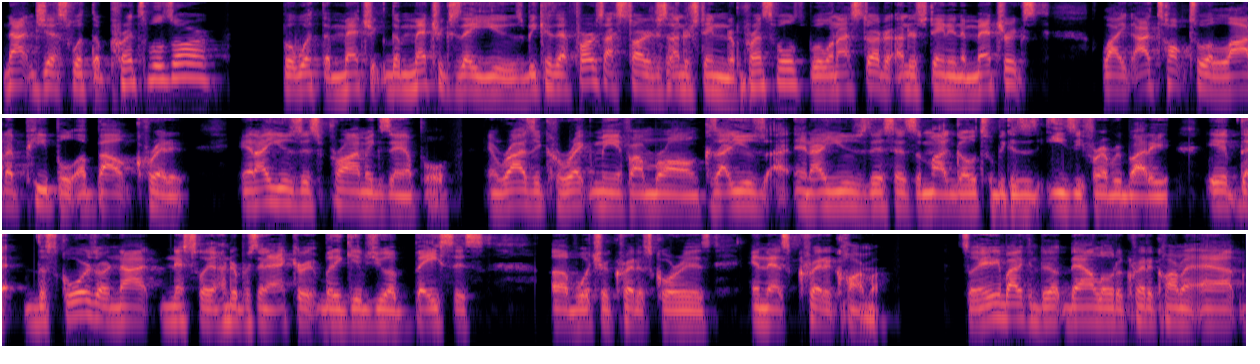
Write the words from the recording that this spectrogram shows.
not just what the principles are, but what the metric the metrics they use. Because at first I started just understanding the principles, but when I started understanding the metrics, like I talked to a lot of people about credit, and I use this prime example. And Rising, correct me if I'm wrong, because I use and I use this as my go-to because it's easy for everybody. If the, the scores are not necessarily 100 percent accurate, but it gives you a basis of what your credit score is, and that's Credit Karma. So anybody can d- download a Credit Karma app,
